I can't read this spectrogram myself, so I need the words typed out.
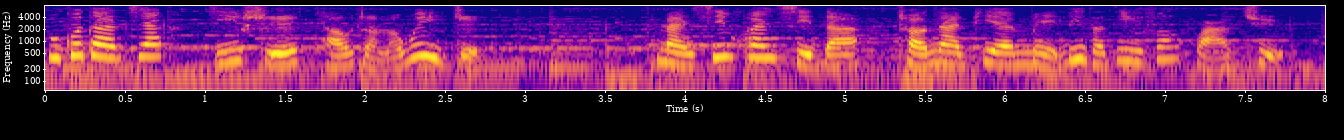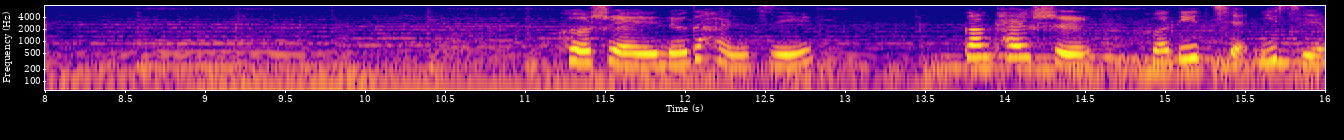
不过大家及时调整了位置，满心欢喜地朝那片美丽的地方划去。河水流得很急，刚开始河底浅一些，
